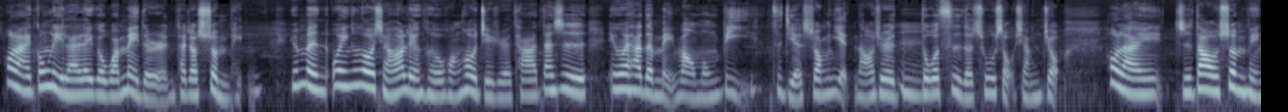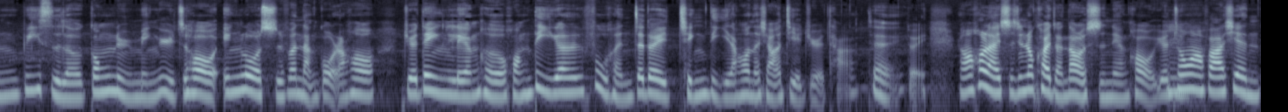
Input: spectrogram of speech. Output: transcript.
后来宫里来了一个完美的人，他叫顺平。原本魏璎珞想要联合皇后解决她，但是因为她的美貌蒙蔽自己的双眼，然后却多次的出手相救。嗯、后来直到顺平逼死了宫女明玉之后，璎珞十分难过，然后决定联合皇帝跟傅恒这对情敌，然后呢想要解决他。对对，然后后来时间就快转到了十年后，袁春望发现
